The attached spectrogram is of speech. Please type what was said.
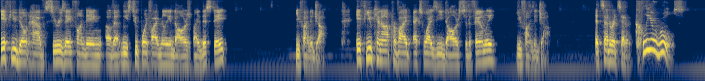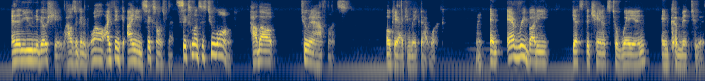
If you don't have Series A funding of at least $2.5 million by this date, you find a job. If you cannot provide XYZ dollars to the family, you find a job, et cetera, et cetera. Clear rules and then you negotiate. Well, how's it going to be? Well, I think I need six months for that. Six months is too long. How about two and a half months? Okay, I can make that work. Right? And everybody gets the chance to weigh in and commit to it.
